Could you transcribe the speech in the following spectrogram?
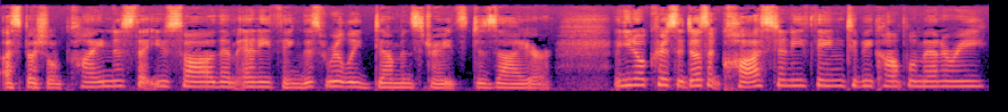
a special kindness that you saw them, anything. This really demonstrates desire. And you know, Chris, it doesn't cost anything to be complimentary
